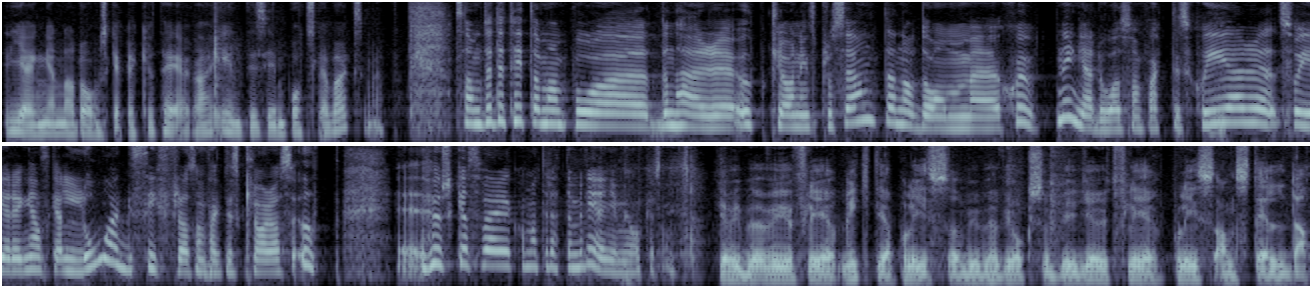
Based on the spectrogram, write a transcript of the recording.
gängen när de ska rekrytera in till sin brottsliga verksamhet. Samtidigt tittar man på den här uppklarningsprocenten av de eh, skjutningar då som faktiskt sker så är det en ganska låg siffra som faktiskt klaras upp. Eh, hur ska Sverige komma till rätta med det, Jimmy Åkesson? Ja, vi behöver ju fler riktiga poliser. Vi behöver också bygga ut fler polisanställda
